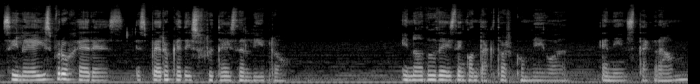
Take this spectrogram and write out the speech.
Si leéis Brujeres, espero que disfrutéis del libro y no dudéis en contactar conmigo en Instagram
